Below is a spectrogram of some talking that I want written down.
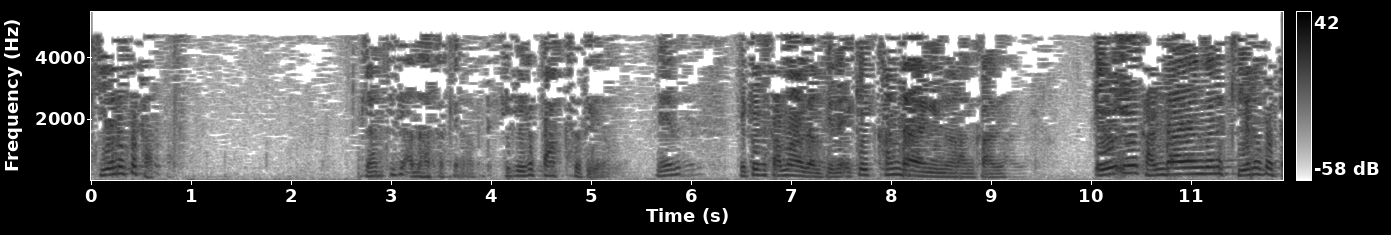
කියනකොටත් යම් කිසි අදහසක් එනවා අපිට. එක එක පක්ෂ තියෙනවා. නේද? එක එක සමාගම් තියෙනවා. එක එක කණ්ඩායම් ඉන්නවා ලංකාවේ. ඒ ඒ කණ්ඩායම් ගැන කියනකොට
